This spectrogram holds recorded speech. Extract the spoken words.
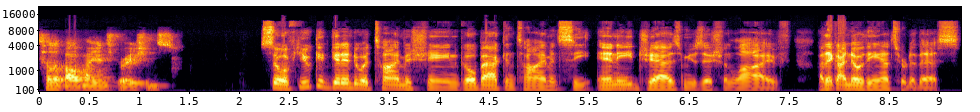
tell about my inspirations. So if you could get into a time machine, go back in time and see any jazz musician live, I think I know the answer to this.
